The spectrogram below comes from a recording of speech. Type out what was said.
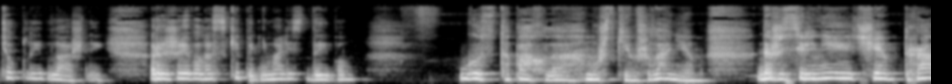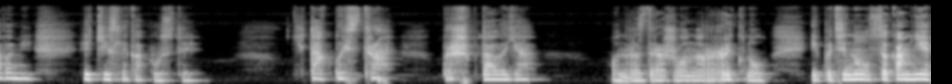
теплой и влажной. Рыжие волоски поднимались дыбом. Густо пахло мужским желанием, даже сильнее, чем травами и кислой капустой. «Не так быстро!» – прошептала я. Он раздраженно рыкнул и потянулся ко мне,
